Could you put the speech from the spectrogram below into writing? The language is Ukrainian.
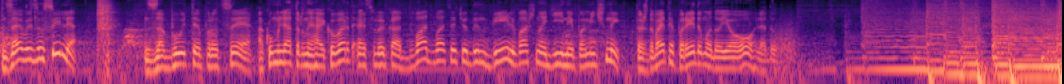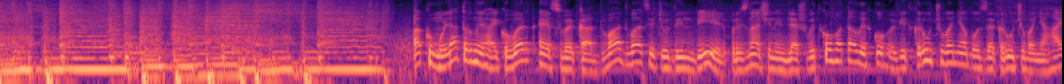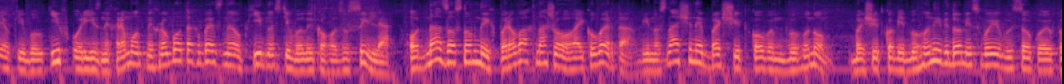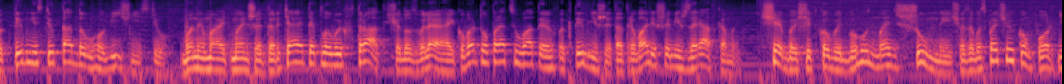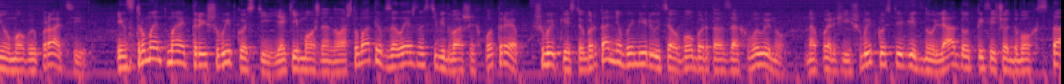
Зайві зусилля? Забудьте про це. Акумуляторний гайковерт СВК 221 біль ваш надійний помічник. Тож давайте перейдемо до його огляду. Акумуляторний гайковерт СВК-221BL призначений для швидкого та легкого відкручування або закручування гайок і болтів у різних ремонтних роботах без необхідності великого зусилля. Одна з основних переваг нашого гайковерта він оснащений безщітковим двигуном. Безщіткові двигуни відомі своєю високою ефективністю та довговічністю. Вони мають менше тертя і теплових втрат, що дозволяє гайковерту працювати ефективніше та триваліше між зарядками. Ще безщітковий двигун менш шумний, що забезпечує комфортні умови праці. Інструмент має три швидкості, які можна налаштувати в залежності від ваших потреб. Швидкість обертання вимірюється в обертах за хвилину. На першій швидкості від 0 до 1200,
